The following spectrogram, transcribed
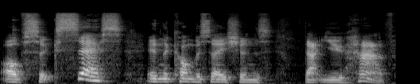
of success in the conversations that you have.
